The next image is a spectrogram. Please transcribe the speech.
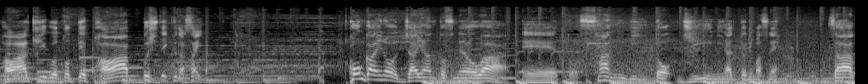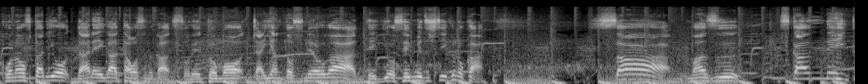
パワーキューブを取ってパワーアップしてください。今回のジャイアントスネ夫は、えーと、サンディとジーンになっておりますね。さあ、この二人を誰が倒すのか、それともジャイアントスネ夫が敵を殲滅していくのか。さあ、まず、掴んでいく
